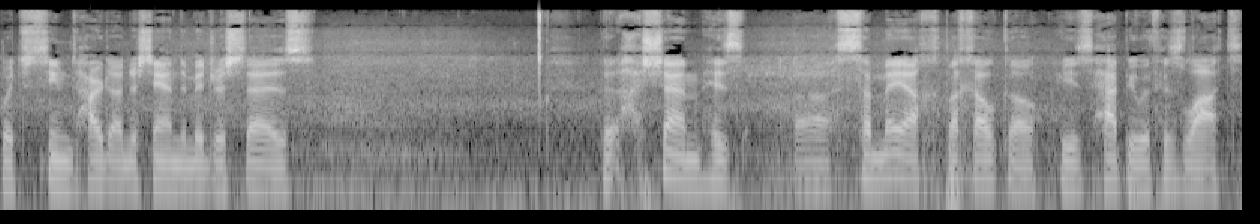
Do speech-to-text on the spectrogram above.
which seemed hard to understand. The midrash says that Hashem, his uh, sameach b'chelko, he's happy with his lot.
